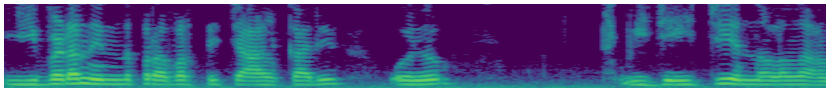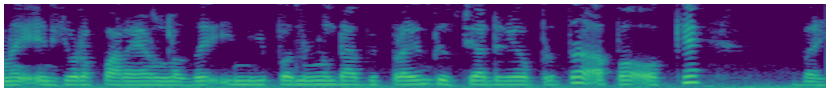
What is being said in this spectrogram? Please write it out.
ഇവിടെ നിന്ന് പ്രവർത്തിച്ച ആൾക്കാർ ഒരു വിജയിച്ചു എന്നുള്ളതാണ് എനിക്കിവിടെ പറയാനുള്ളത്. ഇനിയിപ്പോൾ നിങ്ങളുടെ അഭിപ്രായം തീർച്ചയായിട്ടും രേഖപ്പെടുത്തുക. അപ്പോൾ ഓക്കെ ബൈ.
